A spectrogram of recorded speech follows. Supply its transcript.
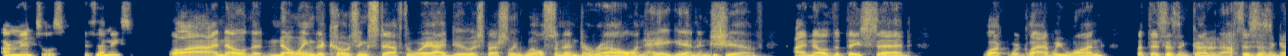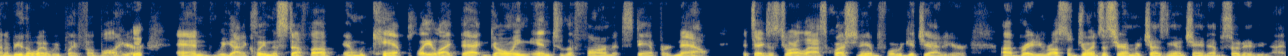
our mentals, if that makes sense. Well, I know that knowing the coaching staff the way I do, especially Wilson and Dorrell and Hagan and Chev, I know that they said, "Look, we're glad we won, but this isn't good enough. This isn't going to be the way we play football here. Yeah. And we got to clean this stuff up. And we can't play like that going into the farm at Stanford. Now, it takes us to our last question here before we get you out of here. Uh, Brady Russell joins us here on McChesney Unchained, episode 89.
